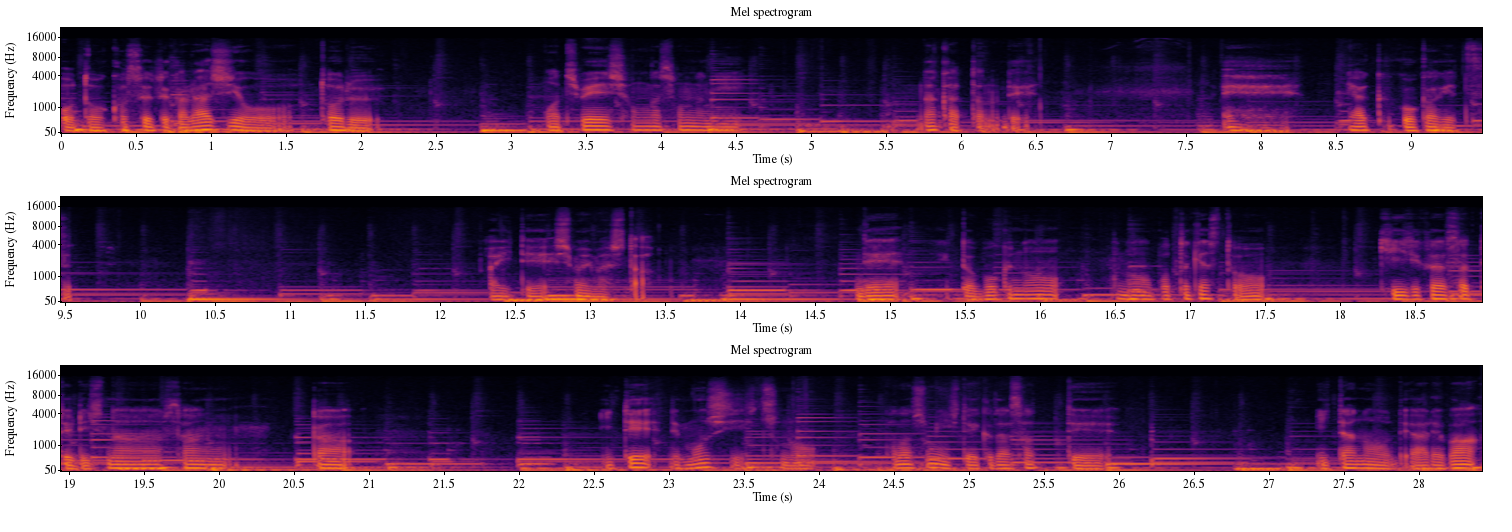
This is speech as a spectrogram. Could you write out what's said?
を投稿するというかラジオを撮るモチベーションがそんなになかったので、えー、約5ヶ月空いてしまいました。で、えっと、僕のこのポッドキャストを聞いてくださってるリスナーさんがいてでもしその楽しみにしてくださっていたのであれば、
